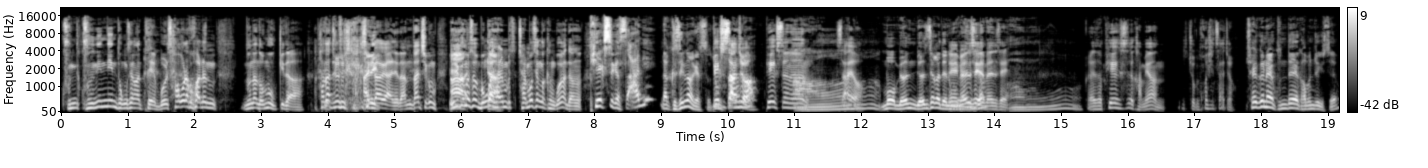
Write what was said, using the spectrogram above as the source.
군, 군인님 동생한테 뭘 사오라고 하는 누나 너무 웃기다. 사다 줄 생각이 아니라. 난, 난 지금 읽으면서 아, 뭔가 야. 잘못, 잘못 생각한 거야, 나는. PX가 싸니? 나 그 생각했어. 좀 PX? 싸죠? PX는 아, 싸요. 뭐 면, 면세가 되는 네, 거예요. 면세요, 면세. 어. 그래서 PX 가면 좀 훨씬 싸죠. 최근에 군대에 가본 적 있어요?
